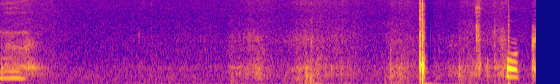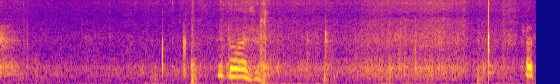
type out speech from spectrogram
आम्मा फक यता आएछ हट।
